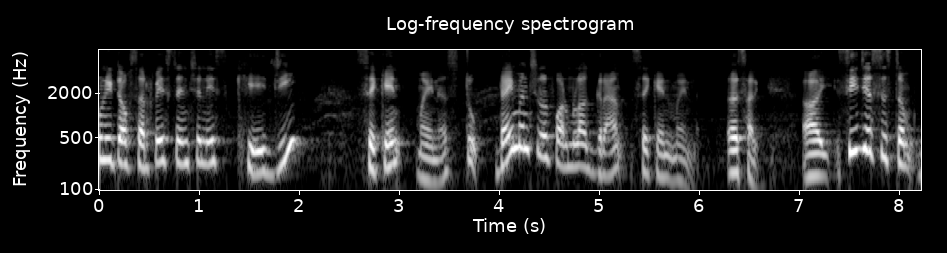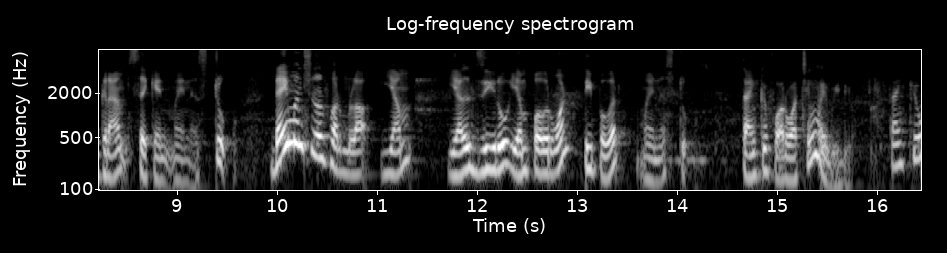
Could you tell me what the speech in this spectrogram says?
unit of surface tension is kg second minus 2 dimensional formula gram second minus uh, sorry uh, CGS system gram second minus 2 dimensional formula m l0 m power 1 t power minus 2 thank you for watching my video thank you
